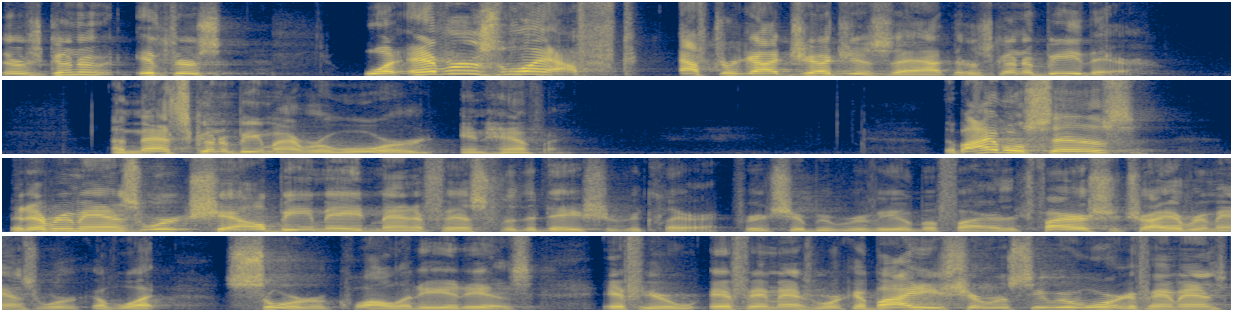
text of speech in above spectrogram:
there's going to, if there's whatever's left after God judges that, there's going to be there. And that's going to be my reward in heaven. The Bible says that every man's work shall be made manifest, for the day shall declare it, for it shall be revealed by fire. The fire shall try every man's work of what sort or quality it is. If, if a man's work abide, he shall receive reward. If a man's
